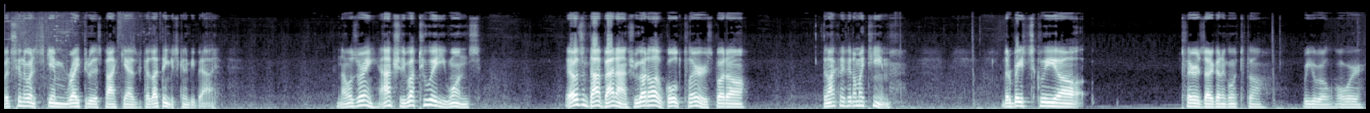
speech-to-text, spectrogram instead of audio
But it's gonna go and skim right through this pack, guys, because I think it's gonna be bad. And I was right. Actually, we got two 81s. It wasn't that bad, actually. We got a lot of gold players, but, uh, they're not gonna fit on my team. They're basically, uh, players that are gonna go into the reroll, or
